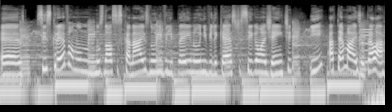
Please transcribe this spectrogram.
É, se inscrevam no, nos nossos canais, no Univille Play, no Univillecast, sigam a gente e até mais, até lá!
